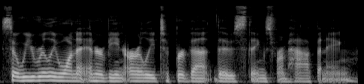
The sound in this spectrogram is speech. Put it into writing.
So we really want to intervene early to prevent those things from happening.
